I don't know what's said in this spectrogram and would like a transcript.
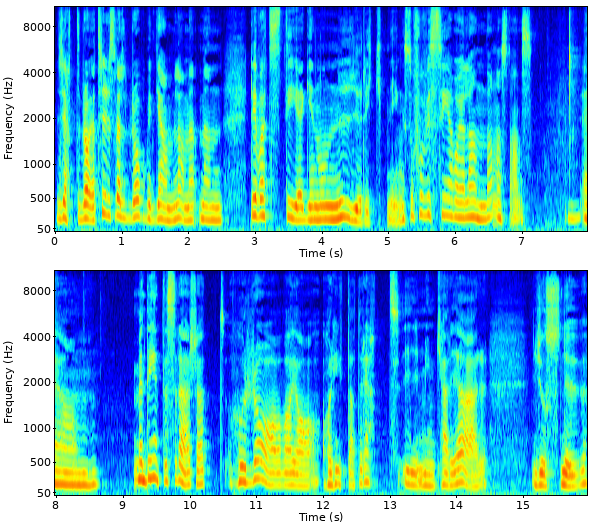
jättebra. Jag trivdes väldigt bra på mitt gamla men, men det var ett steg i någon ny riktning. Så får vi se var jag landar någonstans. Ehm, men det är inte sådär så att hurra vad jag har hittat rätt i min karriär just nu.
